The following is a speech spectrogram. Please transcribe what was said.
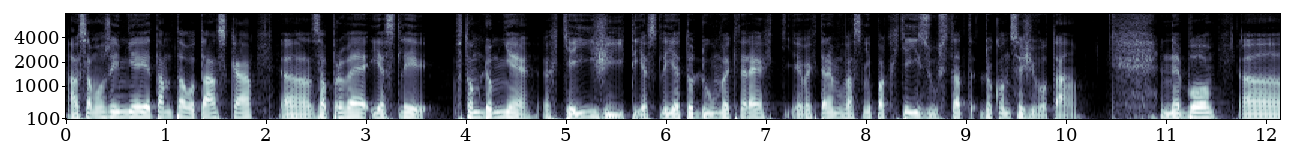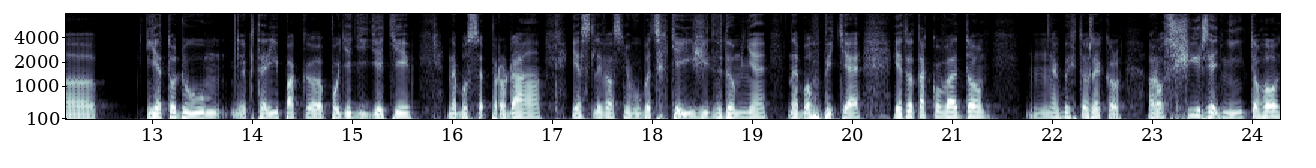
A samozřejmě je tam ta otázka uh, za prvé, jestli v tom domě chtějí žít, jestli je to dům, ve, které, ve kterém vlastně pak chtějí zůstat do konce života, nebo uh, je to dům, který pak podědí děti, nebo se prodá, jestli vlastně vůbec chtějí žít v domě nebo v bytě. Je to takové to, jak bych to řekl, rozšíření toho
